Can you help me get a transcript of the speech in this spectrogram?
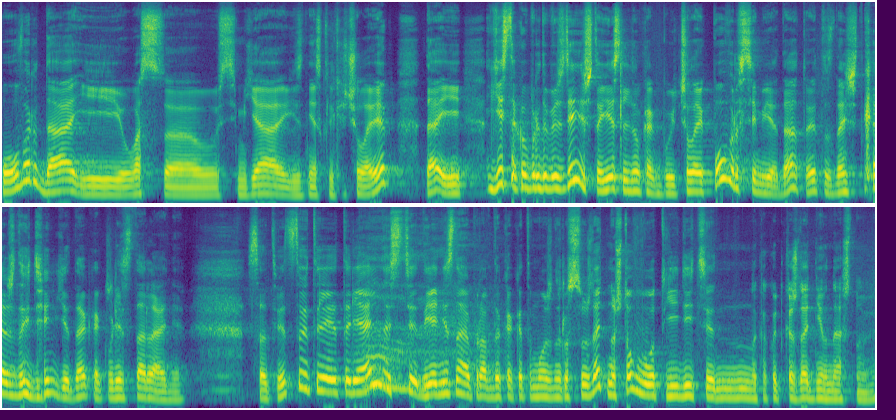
повар, да, и у вас э, семья из нескольких человек, да, и есть такое предубеждение, что если, ну, как бы человек повар в семье, да, то это значит каждый день еда, как в ресторане. Соответствует ли это реальности? Я не знаю, правда, как это можно рассуждать, но что вы вот едите на какой-то каждодневной основе?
